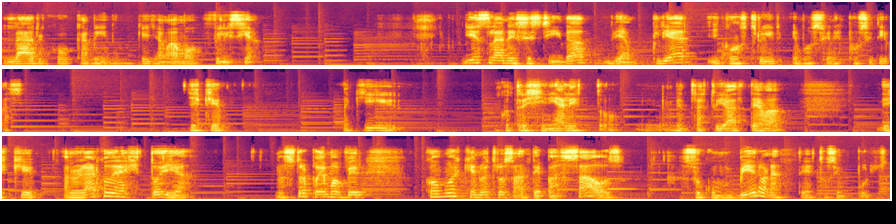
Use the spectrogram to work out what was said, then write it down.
largo camino que llamamos felicidad y es la necesidad de ampliar y construir emociones positivas. Y es que aquí encontré genial esto eh, mientras estudiaba el tema, y es que a lo largo de la historia nosotros podemos ver cómo es que nuestros antepasados sucumbieron ante estos impulsos.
